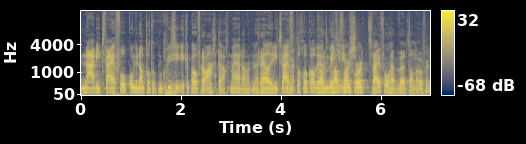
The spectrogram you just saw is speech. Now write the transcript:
na die twijfel, kom je dan tot de conclusie... ik heb overal aan gedacht. Maar ja, dan ruil je die twijfel toch ook alweer wat, een beetje Wat voor in een soort twijfel hebben we het dan over?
